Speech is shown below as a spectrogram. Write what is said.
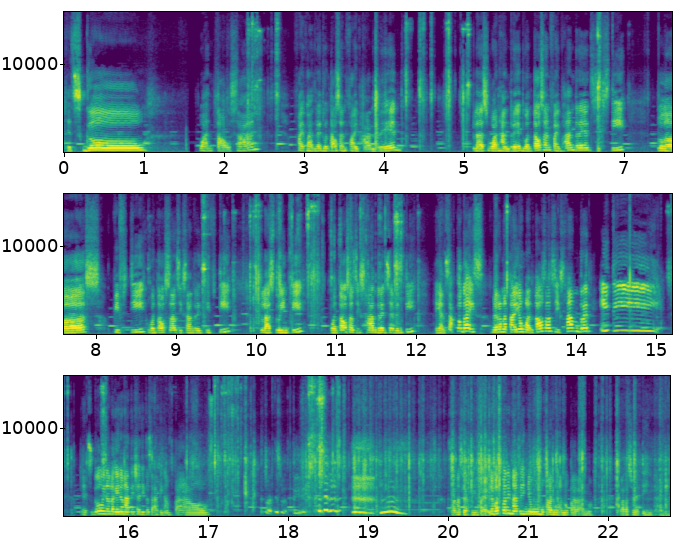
Let's go! 1,000, 500, 1,500, plus 100, 1,560, plus 50, 1,650, plus 20, 1,670. Ayan, sakto guys! Meron na tayong 1,680! Let's go! Ilalagay na natin siya dito sa ating ampaw. Sana swertihin tayo. Labas pa rin natin yung mukha ng ano para ano, para swertihin tayo.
